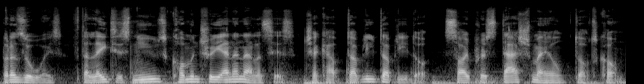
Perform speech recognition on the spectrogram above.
But as always, for the latest news, commentary, and analysis, check out www.cyprus-mail.com.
